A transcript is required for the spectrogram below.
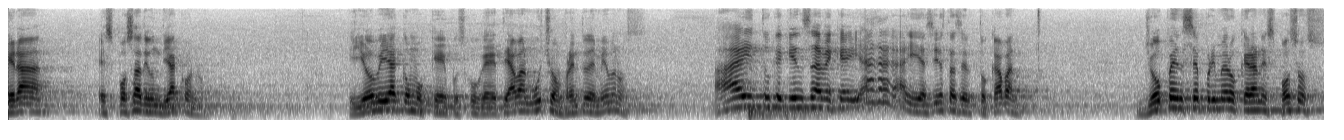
era esposa de un diácono. Y yo veía como que pues jugueteaban mucho enfrente de mí, hermanos. Ay, tú que quién sabe qué, y, y así hasta se tocaban. Yo pensé primero que eran esposos.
